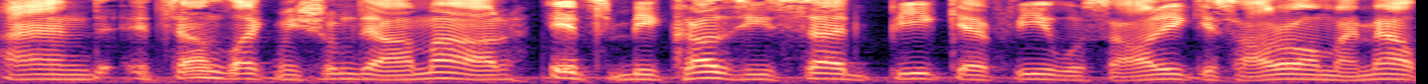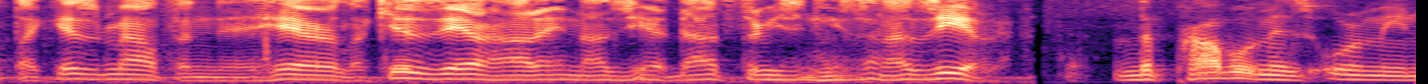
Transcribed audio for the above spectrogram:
And it sounds like Mishum de Amar, it's because he said, Pikefi usari kisaro, my mouth like his mouth, and hair like his hair, hare nazir. That's the reason he's a nazir. The problem is urmin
